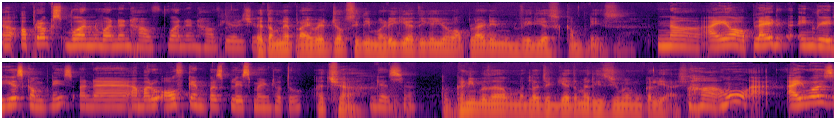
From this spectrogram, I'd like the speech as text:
Approx one one and half one and half year છે તમને પ્રાઇવેટ જોબ સીધી મળી ગઈ હતી કે you have applied in various companies ના I applied in various companies અને આ મારું ઓફ કેમ્પસ પ્લેસમેન્ટ હતું. અચ્છા. યસ સર તો ઘણી બધા મતલબ જગ્યાએ તમે રિઝ્યુમે મોકલ્યા હશે. હા હું આઈ વોઝ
